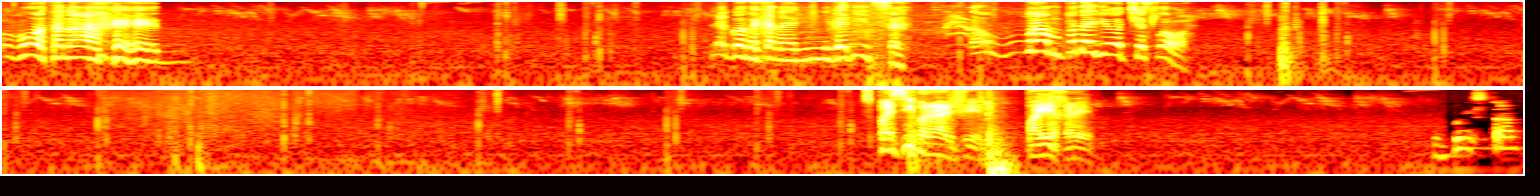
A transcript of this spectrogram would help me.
Вот она. Для гонок она не годится. Но вам подойдет число. Спасибо, Ральфи. Поехали. Быстро.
